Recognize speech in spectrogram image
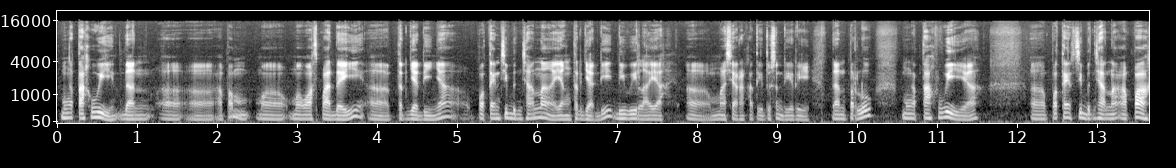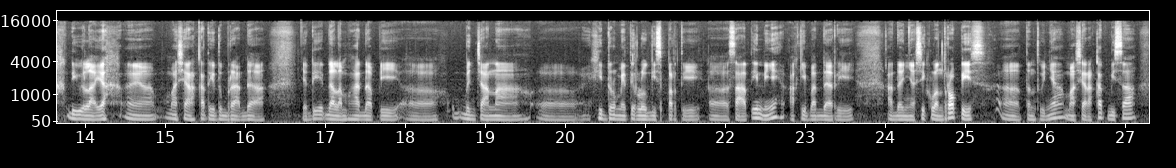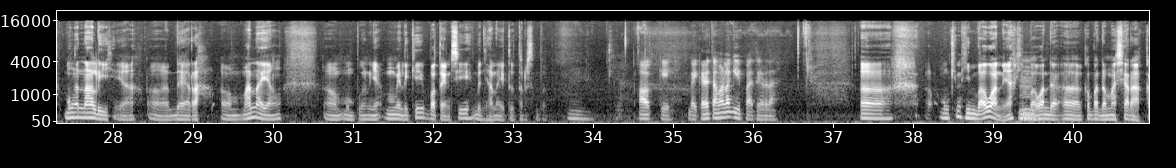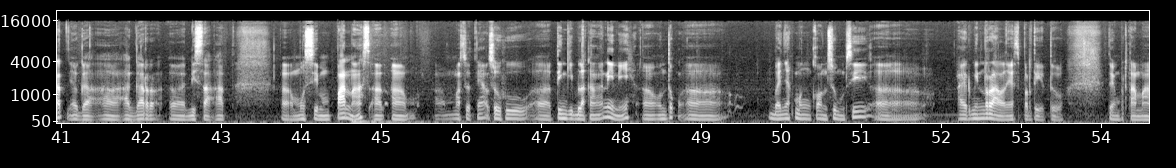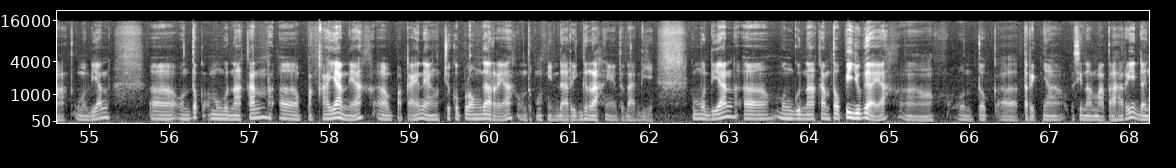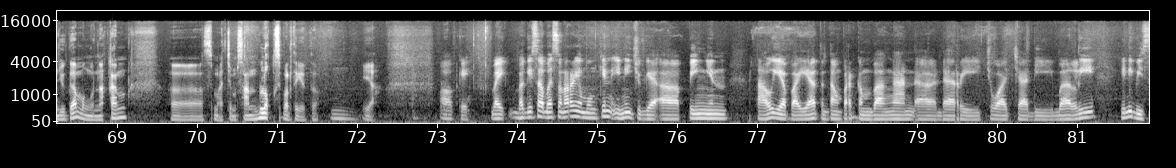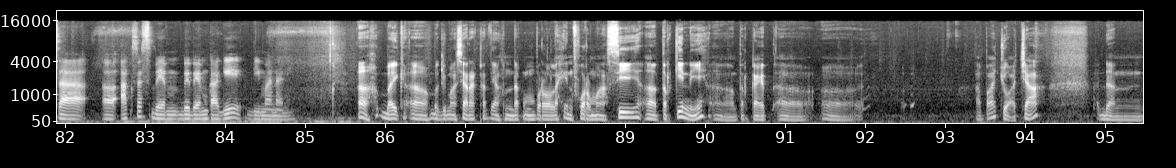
mengetahui dan uh, uh, apa me mewaspadai uh, terjadinya potensi bencana yang terjadi di wilayah uh, masyarakat itu sendiri dan perlu mengetahui ya uh, potensi bencana apa di wilayah uh, masyarakat itu berada. Jadi dalam menghadapi uh, bencana uh, hidrometeorologi seperti uh, saat ini akibat dari adanya siklon tropis, uh, tentunya masyarakat bisa mengenali ya uh, daerah uh, mana yang uh, mempunyai memiliki potensi bencana itu tersebut. Hmm. Oke, baik ada tambah lagi Pak Tirta uh, mungkin himbauan ya, himbauan hmm. uh, kepada masyarakat juga uh, agar uh, di saat uh, musim panas, uh, uh, maksudnya suhu uh, tinggi belakangan ini uh, untuk uh, banyak mengkonsumsi uh, air mineral ya seperti itu. Itu yang pertama. Kemudian uh, untuk menggunakan uh, pakaian ya, uh, pakaian yang cukup longgar ya untuk menghindari gerahnya itu tadi. Kemudian uh, menggunakan topi juga ya. Uh, untuk uh, teriknya sinar matahari dan juga menggunakan uh, semacam sunblock seperti itu. Hmm. Ya. Oke, baik. Bagi sahabat sonora yang mungkin ini juga uh, pingin tahu ya Pak ya tentang perkembangan uh, dari cuaca di Bali, ini bisa uh, akses BM, BBMKG di mana nih? Uh, baik uh, bagi masyarakat yang hendak memperoleh informasi uh, terkini uh, terkait uh, uh, apa cuaca dan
